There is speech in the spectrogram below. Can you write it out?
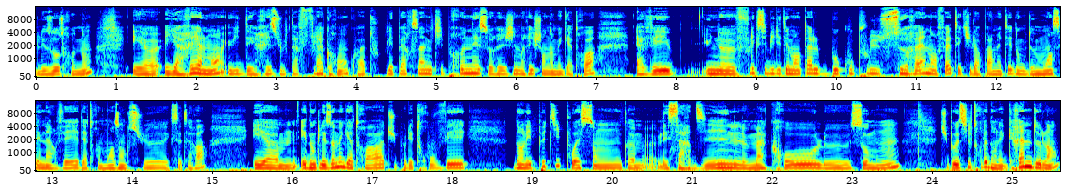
les autres non. Et il y a réellement eu des résultats flagrants. Quoi. Toutes les personnes qui prenaient ce régime riche en oméga 3 avaient une flexibilité mentale beaucoup plus sereine en fait et qui leur permettait donc de moins s'énerver, d'être moins anxieux, etc. Et, euh, et donc les oméga 3, tu peux les trouver dans les petits poissons comme euh, les sardines, le maquereau, le saumon. Tu peux aussi le trouver dans les graines de lin.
